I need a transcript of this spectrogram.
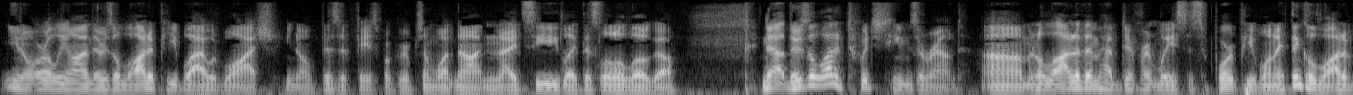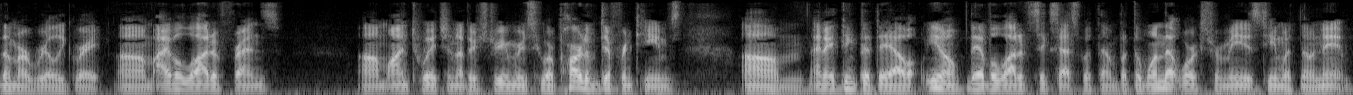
you know early on there was a lot of people I would watch, you know, visit Facebook groups and whatnot, and I'd see like this little logo. Now, there's a lot of Twitch teams around, um, and a lot of them have different ways to support people, and I think a lot of them are really great. Um, I have a lot of friends um, on Twitch and other streamers who are part of different teams. Um, and I think that they have, you know, they have a lot of success with them. But the one that works for me is Team with No Name.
